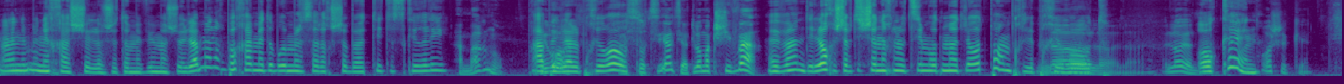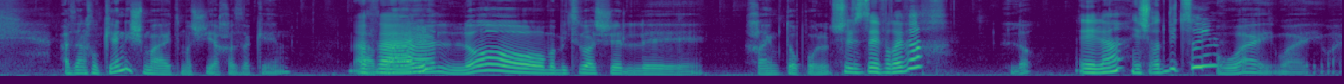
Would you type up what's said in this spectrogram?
אה, אני מניחה שלא, שאתה מביא משהו. למה אנחנו בכלל מדברים על סאלח שבתי? תזכיר לי. אמרנו. אה, בגלל הבחירות. אסוציאציה, את לא מקשיבה. הבנתי. לא, חשבתי שאנחנו יוצאים עוד מעט לעוד פעם לבחירות. לא, לא, לא. לא יודע. או כן. או שכן. אז אנחנו כן נשמע את משיח הזקן, אבל- לא בביצוע של אה, חיים טופול. של זאב רווח? לא. אלא? יש עוד ביצועים? וואי, וואי, וואי.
